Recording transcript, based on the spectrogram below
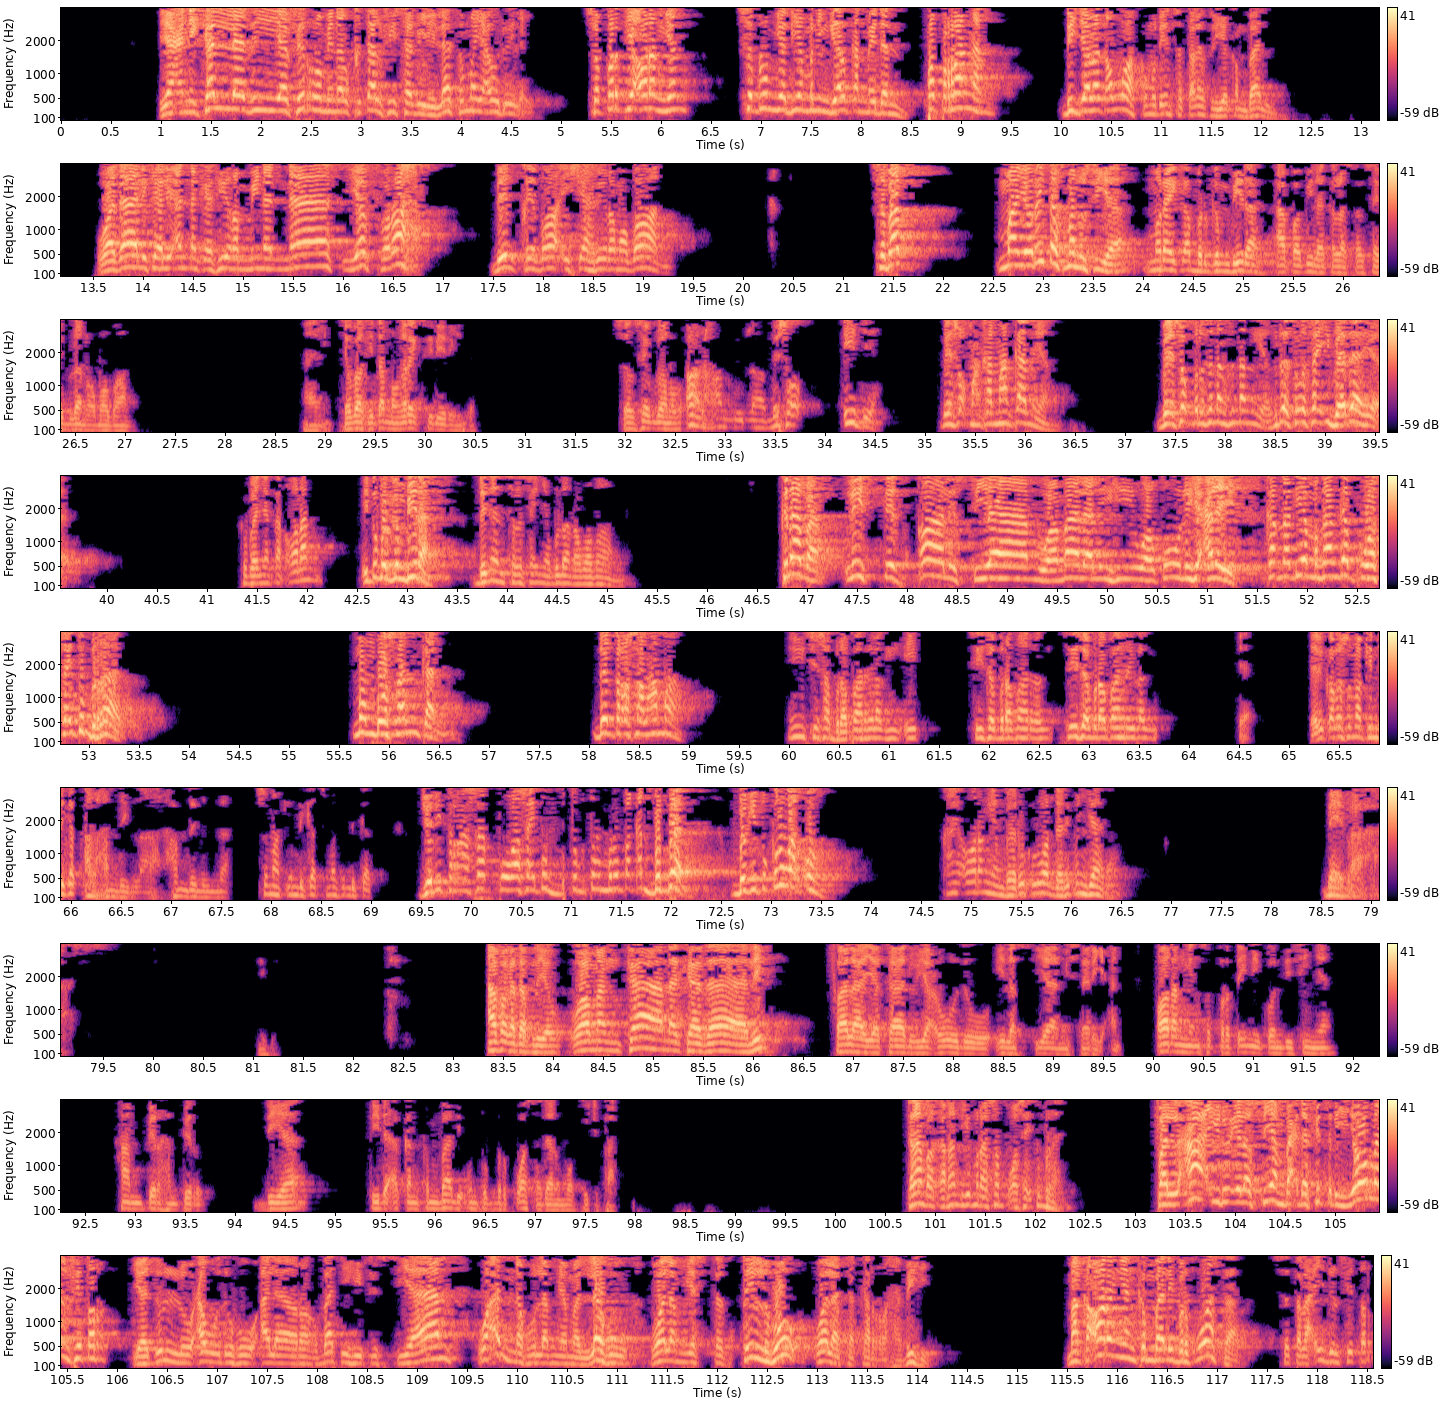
Yani kalladhi yafirru minal qital fi sabilillah thumma ya'udu ilaih. Seperti orang yang sebelumnya dia meninggalkan medan peperangan di jalan Allah kemudian setelah itu dia kembali. Li'anna katsiran minan nas yafrah binqida'i syahri Ramadan. Sebab Mayoritas manusia mereka bergembira apabila telah selesai bulan Ramadan. Nah, coba kita mengoreksi diri kita. Selesai bulan Ramadan, alhamdulillah, besok Id ya. Besok makan-makan ya. Besok bersenang-senang ya. Sudah selesai ibadah ya. Kebanyakan orang itu bergembira dengan selesainya bulan Ramadan. Kenapa? Listithqalis siyam wa malalihi wa tulihi alaih. Karena dia menganggap puasa itu berat. Membosankan. Dan terasa lama. Ini sisa berapa hari lagi? Sisa berapa hari lagi? Sisa berapa hari lagi? Ya. Jadi kalau semakin dekat, Alhamdulillah, Alhamdulillah. Semakin dekat, semakin dekat. Jadi terasa puasa itu betul-betul merupakan beban. Begitu keluar, oh, kayak orang yang baru keluar dari penjara bebas. Apa kata beliau? Wa man kana kadzalik fala yakadu ya'udu ila siyami syari'an. Orang yang seperti ini kondisinya hampir-hampir dia tidak akan kembali untuk berpuasa dalam waktu cepat. Kenapa? Karena dia merasa puasa itu berat. Fal'aidu ila siyam ba'da fitri yaumal fitr raghbatihi fi siyam wa annahu lam yamallahu wa lam yastadqilhu wa la takarraha bihi. Maka orang yang kembali berpuasa setelah Idul Fitr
